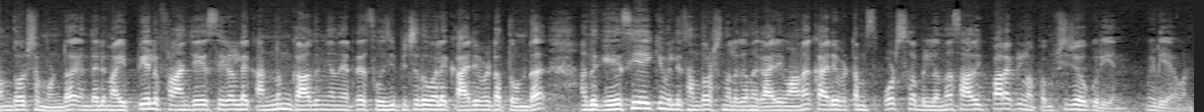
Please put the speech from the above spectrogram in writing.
സന്തോഷമുണ്ട്. എന്തായാലും ഐ പി എൽ ഫ്രാഞ്ചൈസികളുടെ കണ്ണും കാതും ഞാൻ നേരത്തെ സൂചിപ്പിച്ചതുപോലെ കാര്യവട്ടത്തുണ്ട്. അത് കെ സി ഐക്കും വലിയ സന്തോഷം നൽകുന്ന കാര്യമാണ്. കാര്യവട്ടം സ്പോർട്സ് ഹബിൽ നിന്ന് സാദിക് പാറക്കിനൊപ്പം ഷിജോ കുര്യൻ മീഡിയ വൺ.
